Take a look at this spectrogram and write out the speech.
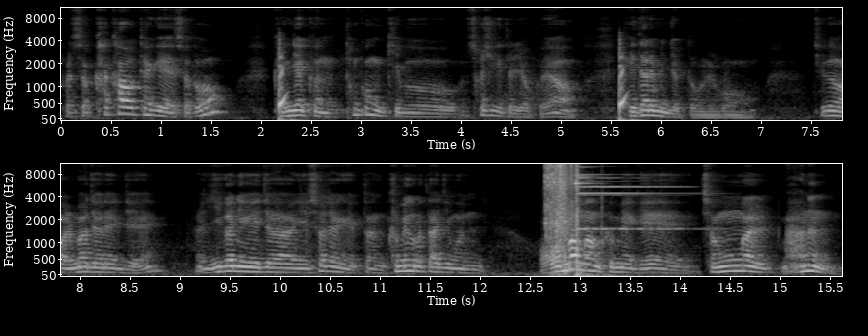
벌써 카카오톡에서도 굉장히 큰 통콩 기부 소식이 들렸고요. 배달의 민족도 울고 지금 얼마 전에 이제 이건희 회장이 소장했던 금액으로 따지면 어마어마한 금액에 정말 많은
